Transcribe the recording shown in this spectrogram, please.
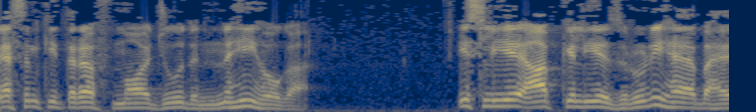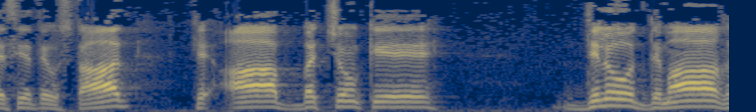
لیسن کی طرف موجود نہیں ہوگا اس لیے آپ کے لیے ضروری ہے بحیثیت استاد کہ آپ بچوں کے دل و دماغ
